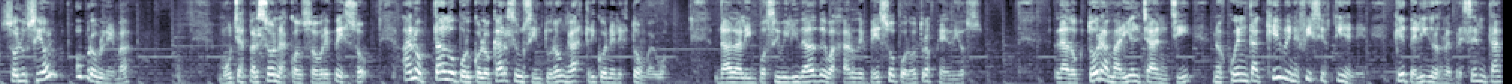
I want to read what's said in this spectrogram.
¿solución o problema? Muchas personas con sobrepeso han optado por colocarse un cinturón gástrico en el estómago, dada la imposibilidad de bajar de peso por otros medios. La doctora Mariel Chanchi nos cuenta qué beneficios tiene, qué peligros representa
